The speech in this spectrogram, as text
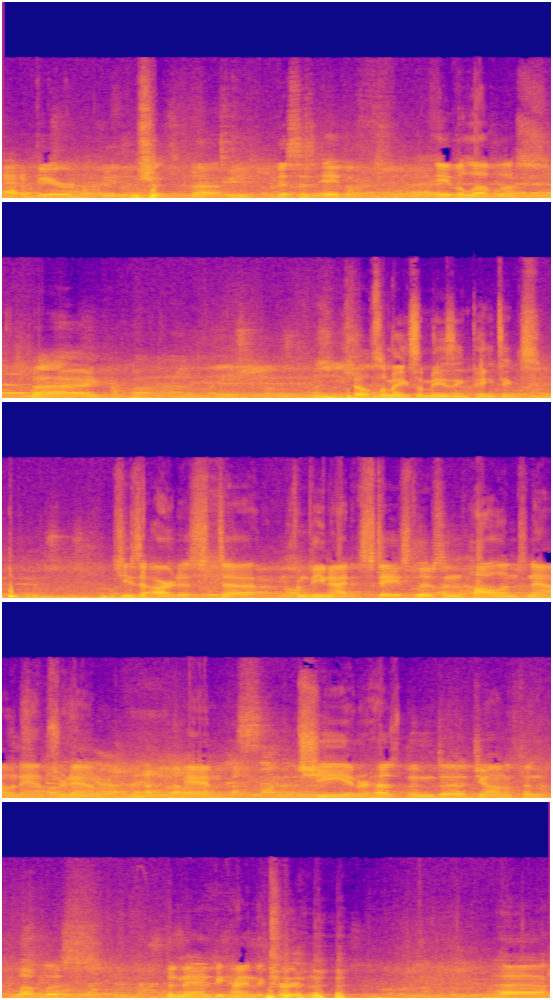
Had a beer. Uh, this is Ava, Ava Lovelace. Hi. She also makes amazing paintings. She's an artist uh, from the United States, lives in Holland now, in Amsterdam. And she and her husband, uh, Jonathan Lovelace, the man behind the curtain, uh,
